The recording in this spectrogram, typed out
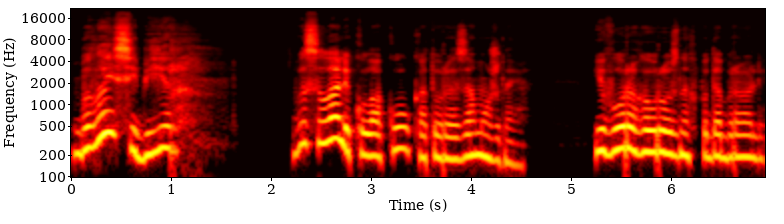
Была і Сібір. Высылалі кулакоў, которые заможныя. І ворагаў розных падабралі.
